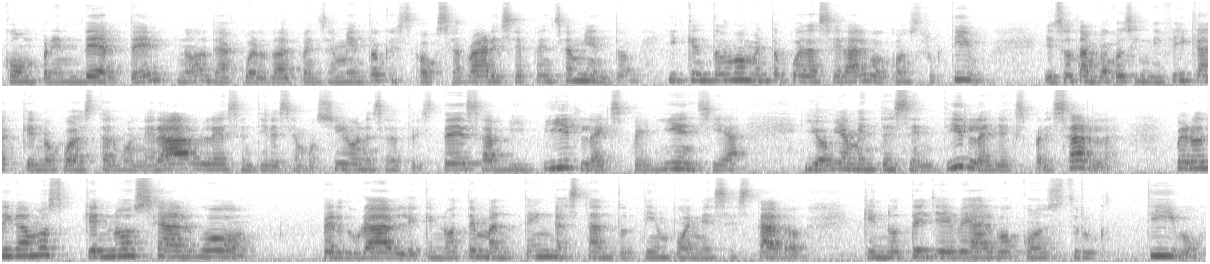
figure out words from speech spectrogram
comprenderte, ¿no? De acuerdo al pensamiento, que es observar ese pensamiento y que en todo momento pueda ser algo constructivo. Eso tampoco significa que no pueda estar vulnerable, sentir esa emoción, esa tristeza, vivir la experiencia y obviamente sentirla y expresarla. Pero digamos que no sea algo perdurable, que no te mantengas tanto tiempo en ese estado, que no te lleve a algo constructivo,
